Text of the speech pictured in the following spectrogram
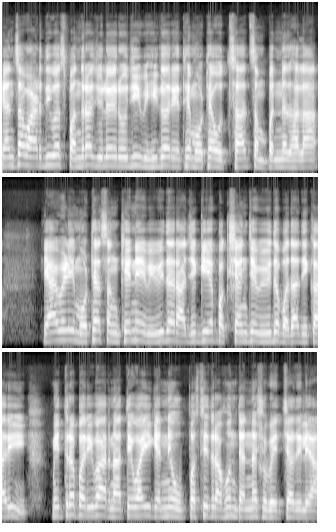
यांचा वाढदिवस पंधरा जुलै रोजी विहिगर येथे मोठ्या उत्साहात संपन्न झाला. यावेळी मोठ्या संख्येने विविध राजकीय पक्षांचे विविध पदाधिकारी मित्रपरिवार नातेवाईक यांनी उपस्थित राहून त्यांना शुभेच्छा दिल्या.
